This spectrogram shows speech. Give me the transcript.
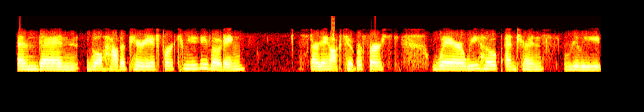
And then we'll have a period for community voting starting October 1st where we hope entrants really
